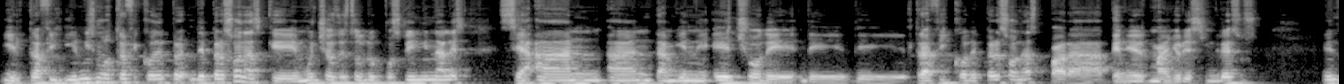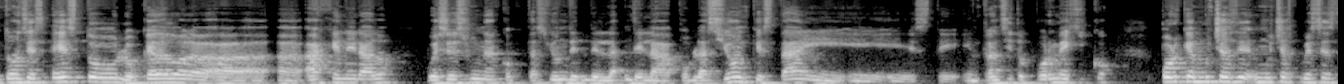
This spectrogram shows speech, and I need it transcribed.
y el, mismo tráfico de, personas que muchos de estos grupos criminales se han, también hecho de, tráfico de personas para tener mayores ingresos. Entonces, esto lo que ha, dado ha generado, pues es una cooptación de, la, población que está en, este, en tránsito por México, porque muchas, muchas veces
